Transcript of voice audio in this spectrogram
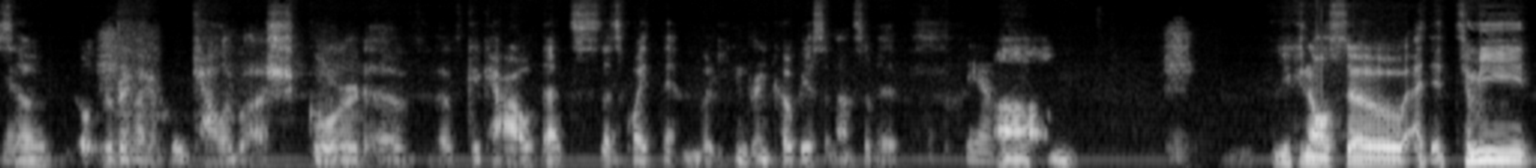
Yeah. So you'll, drink like a big calabash gourd of, of cacao. That's that's quite thin, but you can drink copious amounts of it. Yeah. Um, you can also, to me,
